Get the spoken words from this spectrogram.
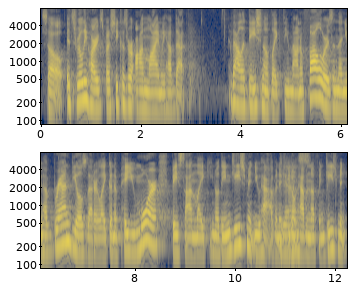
So it's really hard, especially because we're online. We have that validation of like the amount of followers and then you have brand deals that are like going to pay you more based on like you know the engagement you have and if you don't have enough engagement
